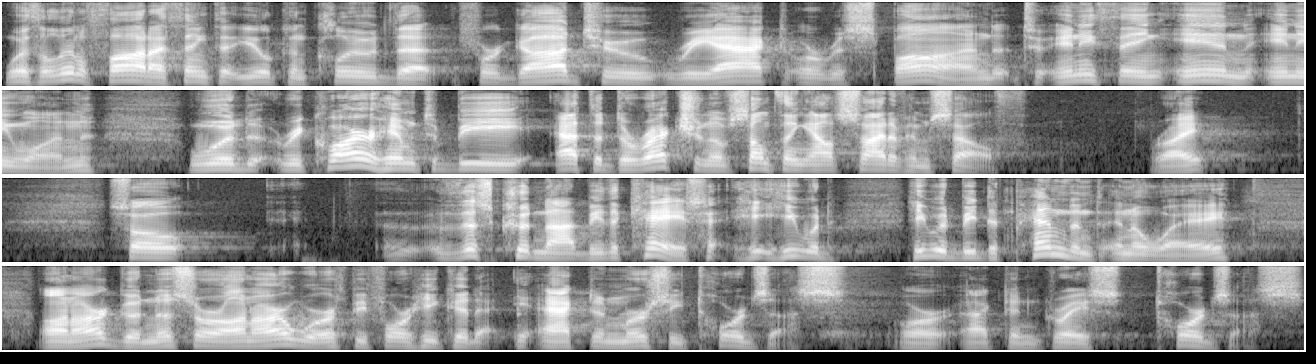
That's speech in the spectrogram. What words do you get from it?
With a little thought, I think that you'll conclude that for God to react or respond to anything in anyone would require him to be at the direction of something outside of himself, right? So this could not be the case. He, he, would, he would be dependent in a way on our goodness or on our worth before he could act in mercy towards us or act in grace towards us.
